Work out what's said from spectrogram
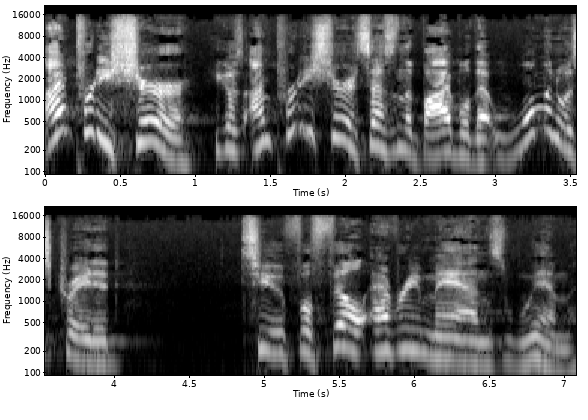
I'm pretty sure, he goes, I'm pretty sure it says in the Bible that woman was created to fulfill every man's whim.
